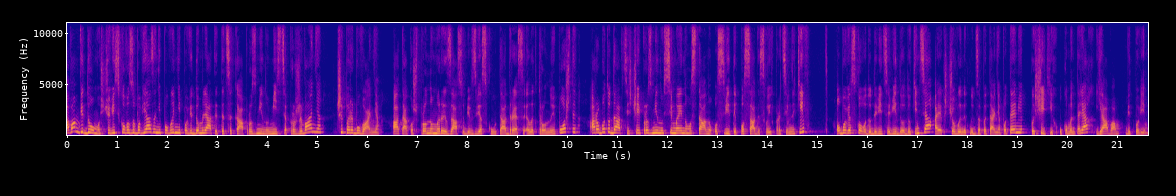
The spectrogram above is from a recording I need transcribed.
А вам відомо, що військовозобов'язані повинні повідомляти ТЦК про зміну місця проживання чи перебування, а також про номери засобів зв'язку та адреси електронної пошти, а роботодавці ще й про зміну сімейного стану освіти посади своїх працівників. Обов'язково додивіться відео до кінця. А якщо виникнуть запитання по темі, пишіть їх у коментарях, я вам відповім.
